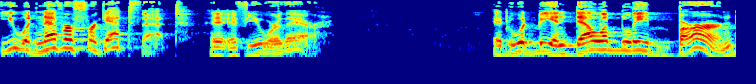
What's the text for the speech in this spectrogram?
you would never forget that if you were there. It would be indelibly burned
